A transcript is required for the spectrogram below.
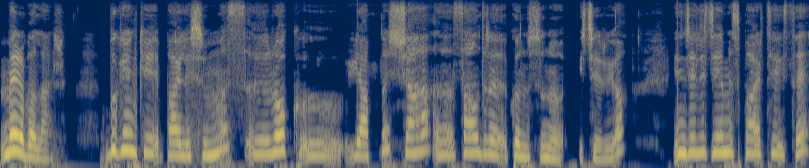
Merhabalar. Bugünkü paylaşımımız e, rock e, yapmış Şah'a e, saldırı konusunu içeriyor. İnceleyeceğimiz parti ise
